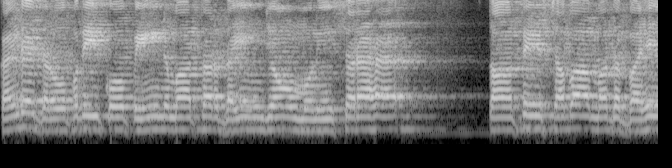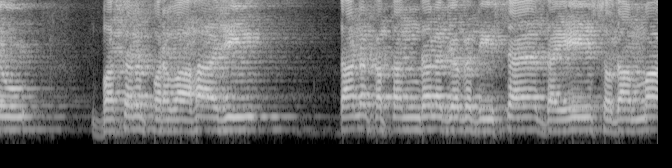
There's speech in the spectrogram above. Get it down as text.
ਕਹਿੰਦੇ, ਦਰੋਪਦੀ ਕੋ ਪੀਨ ਮਾਤਰ ਦਈ ਜੋ ਮੁਨੀਸਰ ਹੈ ਤਾਂ ਤੇ ਸਭਾ ਮਦ ਬਹਿਉ ਬਸਨ ਪ੍ਰਵਾਹਾ ਜੀ। ਤਨ ਕਤੰਦਲ ਜਗਦੀਸੈ ਦਈ ਸੁਦਾਮਾ।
